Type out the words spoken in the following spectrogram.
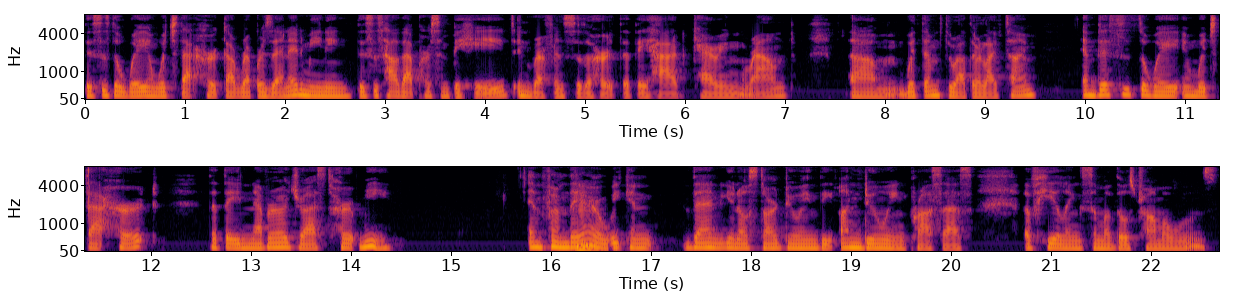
This is the way in which that hurt got represented, meaning this is how that person behaved in reference to the hurt that they had carrying around um, with them throughout their lifetime. And this is the way in which that hurt that they never addressed hurt me. And from there, mm. we can then, you know, start doing the undoing process of healing some of those trauma wounds.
